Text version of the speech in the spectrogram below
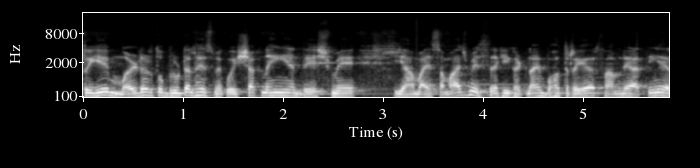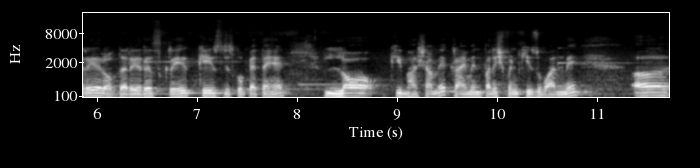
तो ये मर्डर तो ब्रूटल है इसमें कोई शक नहीं है। देश में या हमारे समाज में इस तरह की घटनाएँ बहुत रेयर सामने आती हैं। Rare of the rarest case जिसको कहते हैं लॉ की भाषा में क्राइम एंड पनिशमेंट की ज़ुबान में। आ,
